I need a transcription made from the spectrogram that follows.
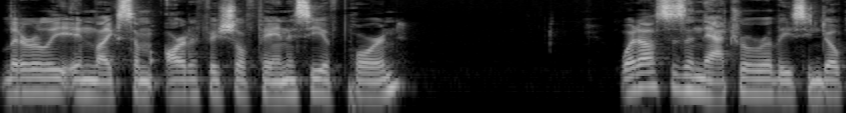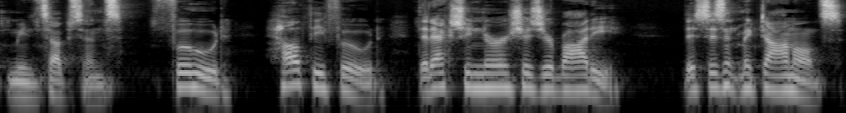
literally in like some artificial fantasy of porn. What else is a natural releasing dopamine substance? Food, healthy food that actually nourishes your body. This isn't McDonald's.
